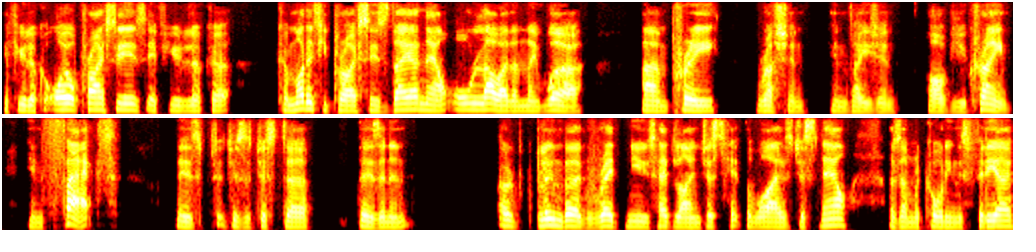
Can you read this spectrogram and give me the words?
If you look at oil prices, if you look at commodity prices, they are now all lower than they were um, pre-Russian invasion of Ukraine. In fact, there's just just uh, there's an a Bloomberg Red News headline just hit the wires just now as I'm recording this video.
